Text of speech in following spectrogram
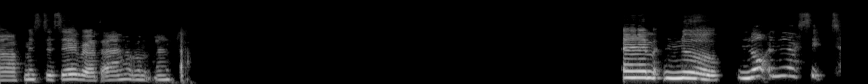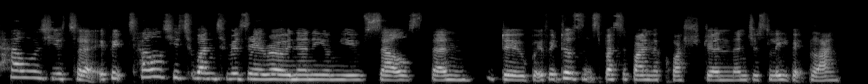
Oh, I've missed a zero there, haven't I? Um, no, not unless it tells you to. If it tells you to enter a zero in any unused cells, then do. But if it doesn't specify in the question, then just leave it blank.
